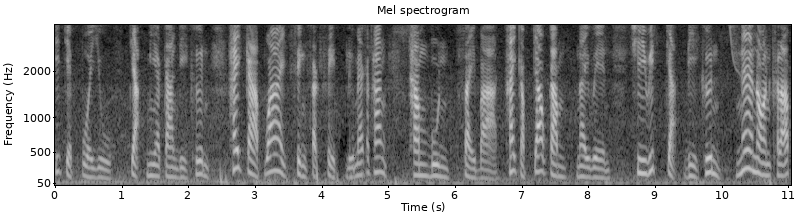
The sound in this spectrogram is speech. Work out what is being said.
ที่เจ็บป่วยอยู่จะมีอาการดีขึ้น ให้กราบไหว้สิ่งศักดิ์สิทธิ์หรือแม้กระทั่งทำบุญใส่บาตรให้กับเจ้ากรรมนายเวรชีวิตจะดีขึ้นแน่นอนครับ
